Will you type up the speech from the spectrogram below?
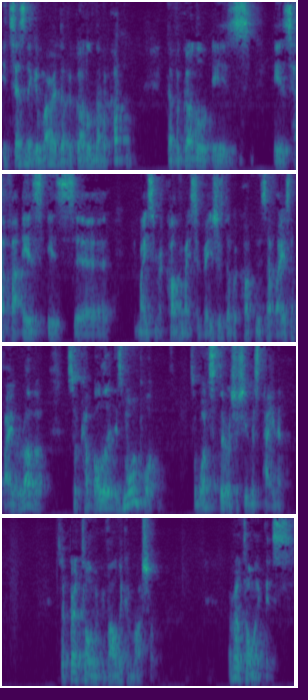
it says in the Gemara, Davagodl Davakotten. Davagodl is is hava, is is uh, Meiser Merkava, Meiser Veishas, Davakotten is Havayis Havayis Rava. So Kabbalah is more important. So what's the Rosh Hashiva's Taina? So I told him Givaldik Marshall. I told him like this.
